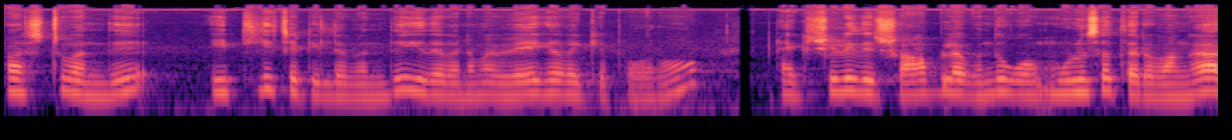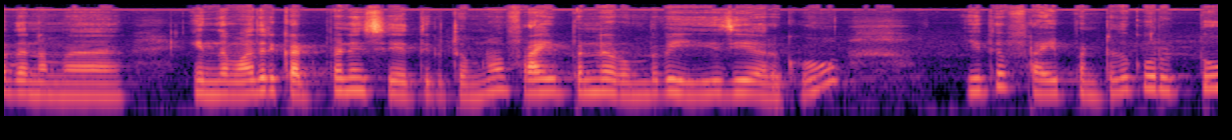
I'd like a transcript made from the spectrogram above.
ஃபஸ்ட்டு வந்து இட்லி சட்டியில் வந்து இதை நம்ம வேக வைக்க போகிறோம் ஆக்சுவலி இது ஷாப்பில் வந்து முழுசாக தருவாங்க. அதை நம்ம இந்த மாதிரி கட் பண்ணி சேர்த்துக்கிட்டோம்னா ஃப்ரை பண்ண ரொம்பவே ஈஸியாக இருக்கும். இதை ஃப்ரை பண்ணுறதுக்கு ஒரு டூ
